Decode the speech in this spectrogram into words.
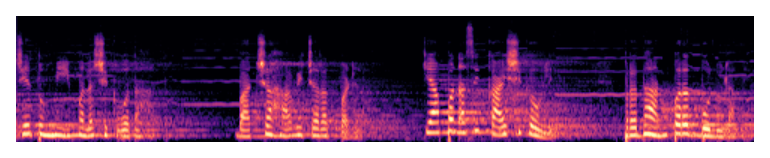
जे तुम्ही मला शिकवत आहात. बादशहा विचारात पडला की आपण असे काय शिकवले? प्रधान परत बोलू लागला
